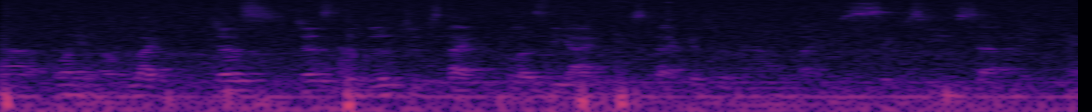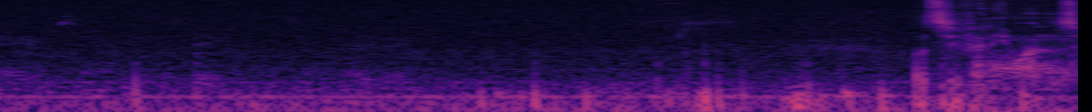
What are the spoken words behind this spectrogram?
Uh, one of, like, just, just the Bluetooth stack plus the IP stack is around like sixty, seventy K or something. It's big. It's very big. Let's see if anyone's.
